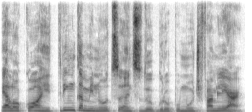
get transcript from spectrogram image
Ela ocorre 30 minutos antes do grupo multifamiliar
